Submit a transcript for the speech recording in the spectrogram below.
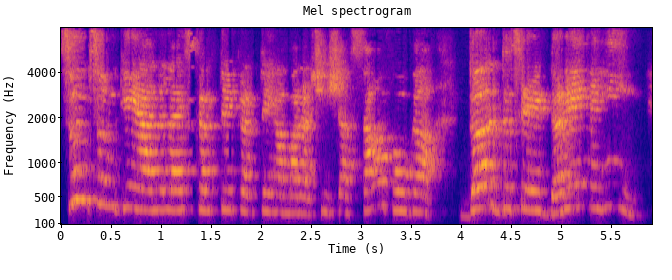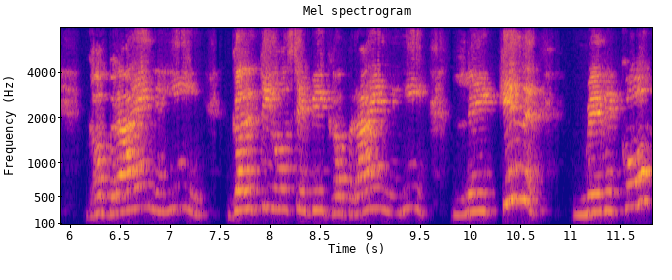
सुन सुन के एनालाइज करते करते हमारा शीशा साफ़ होगा। दर्द से डरे नहीं, घबराए नहीं, गलतियों से भी घबराए नहीं, लेकिन मेरे को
